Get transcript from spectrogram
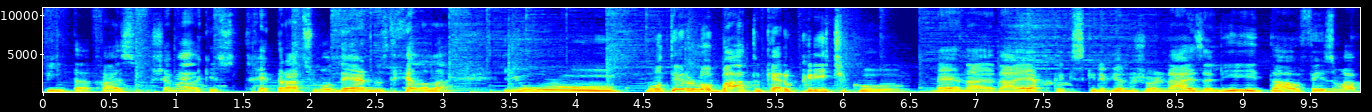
pinta, faz, chama aqueles retratos modernos dela lá, e o Monteiro Lobato, que era o crítico, né, na, da época, que escrevia nos jornais ali e tal, fez uma,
